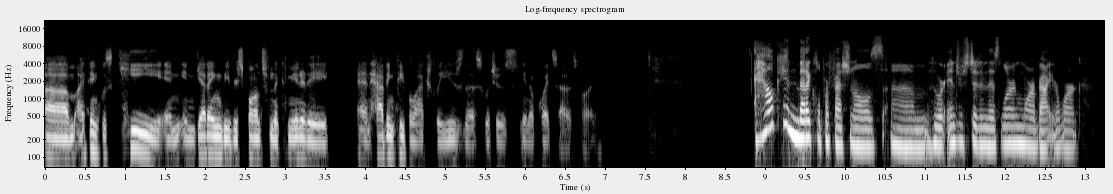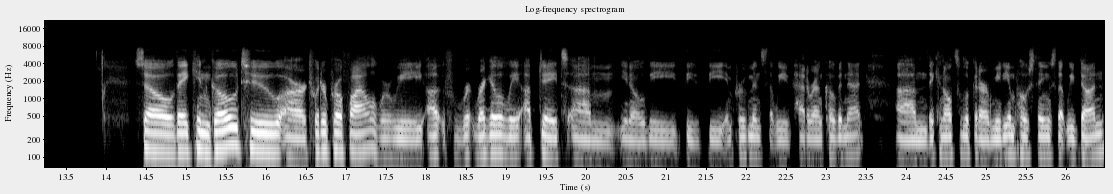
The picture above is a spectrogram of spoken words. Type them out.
um, I think, was key in, in getting the response from the community and having people actually use this, which is you know quite satisfying how can medical professionals um, who are interested in this learn more about your work? So they can go to our Twitter profile where we uh, regularly update, um, you know, the, the, the improvements that we've had around COVIDNet. Um, they can also look at our Medium postings that we've done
